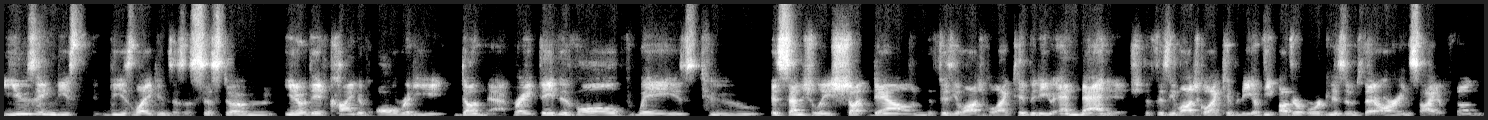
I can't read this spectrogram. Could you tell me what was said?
using these these lichens as a system you know they've kind of already done that right? They've evolved ways to essentially shut down the physiological activity and manage the physiological activity of the other organisms that are inside of them.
